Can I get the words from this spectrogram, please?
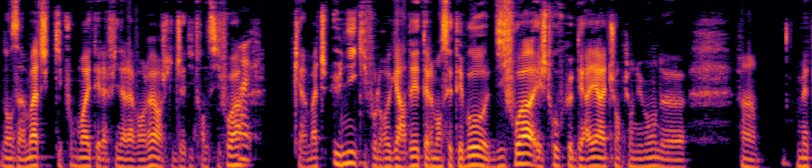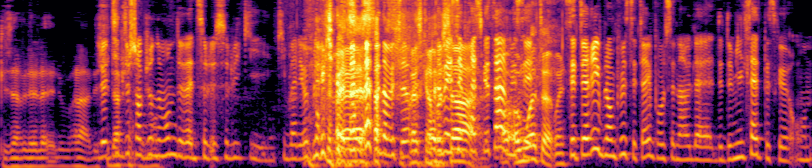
dans un match qui pour moi était la finale avant l'heure, je l'ai déjà dit 36 fois. Qui est un match unique, il faut le regarder tellement c'était beau dix fois et je trouve que derrière être champion du monde, euh, enfin mettre les, les- les- les- voilà les Le titre de champion du monde devait être celui, celui qui, qui bat les All Blacks. c'est Non, mais c'est presque presque ça. Mais c'est- moins, t'as- ouais. C'est terrible en plus, c'est terrible pour le scénario de, la- de 2007 parce que on,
